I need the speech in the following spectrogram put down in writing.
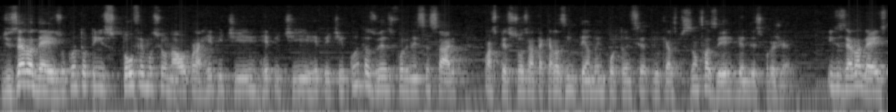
De 0 a 10, o quanto eu tenho estofo emocional para repetir, repetir, repetir quantas vezes for necessário com as pessoas até que elas entendam a importância do que elas precisam fazer dentro desse projeto. E de 0 a 10,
